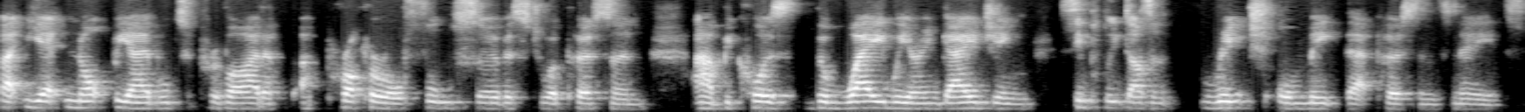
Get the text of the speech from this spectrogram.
but yet not be able to provide a, a proper or full service to a person uh, because the way we are engaging simply doesn't reach or meet that person's needs.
